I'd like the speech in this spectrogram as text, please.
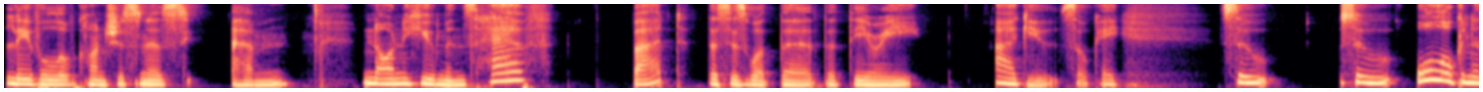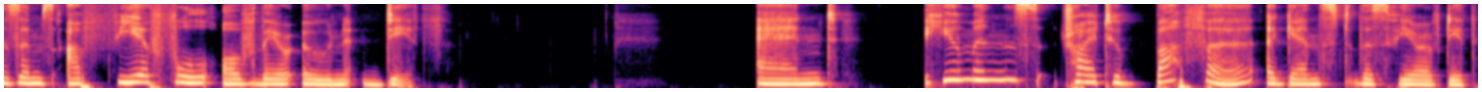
level of consciousness um, non humans have, but this is what the, the theory argues. Okay. So, so all organisms are fearful of their own death. And humans try to buffer against this fear of death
